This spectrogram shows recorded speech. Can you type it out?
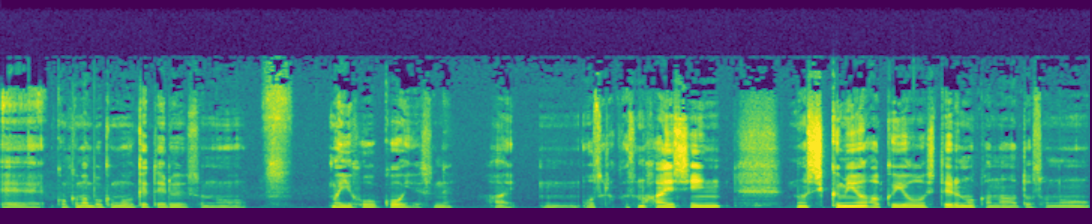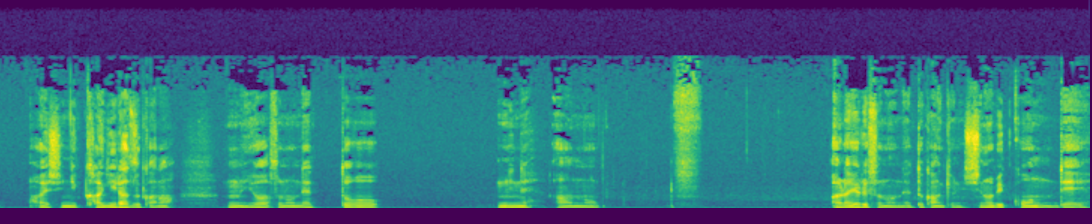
えー、今回まあ僕も受けてるそのまあ、違法行為ですね。はい、うん、おそらくその配信の仕組みを悪用してるのかなとその配信に限らずかな、うん、要はそのネットにねあのあらゆるそのネット環境に忍び込んで、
